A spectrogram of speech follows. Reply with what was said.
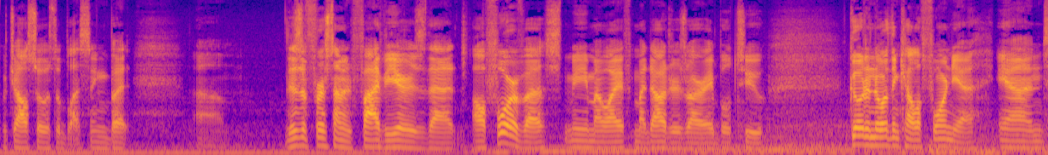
which also was a blessing. But um, this is the first time in five years that all four of us, me, my wife, my daughters, are able to go to Northern California, and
